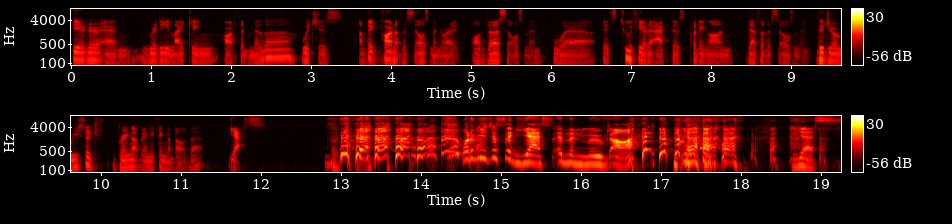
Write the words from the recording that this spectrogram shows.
theater and really liking Arthur Miller, which is a big part of a salesman, right? Or the salesman, where it's two theater actors putting on Death of a Salesman. Did your research bring up anything about that? yes. What if you just said yes and then moved on? Yes.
